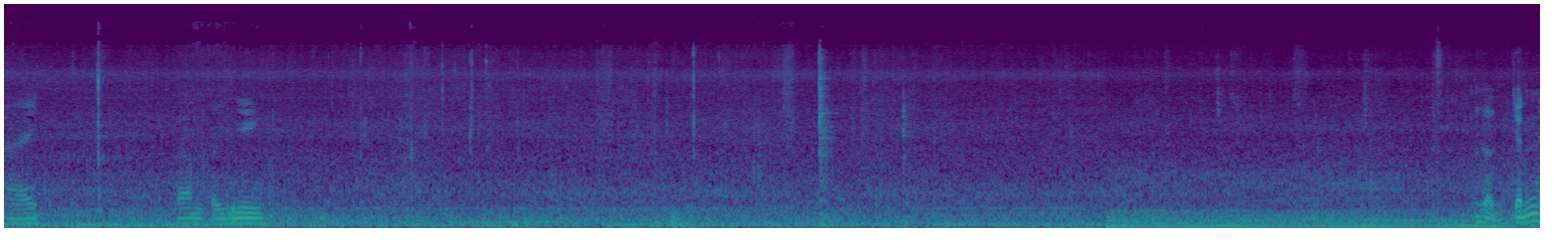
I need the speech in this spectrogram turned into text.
Đây tôm tự nhiên gần chín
